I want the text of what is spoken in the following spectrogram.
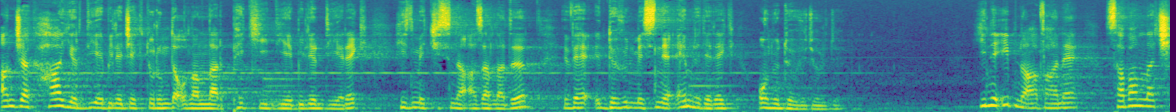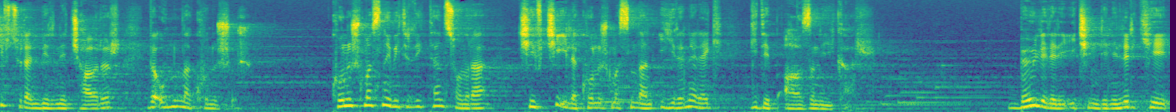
ancak hayır diyebilecek durumda olanlar peki diyebilir diyerek hizmetçisine azarladı ve dövülmesini emrederek onu dövdürdü. Yine İbn Avane sabanla çift süren birini çağırır ve onunla konuşur. Konuşmasını bitirdikten sonra çiftçi ile konuşmasından iğrenerek gidip ağzını yıkar. Böyleleri için denilir ki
